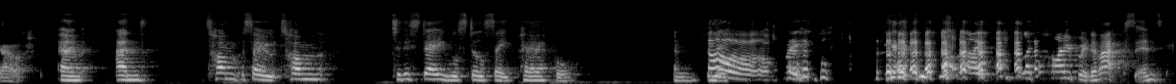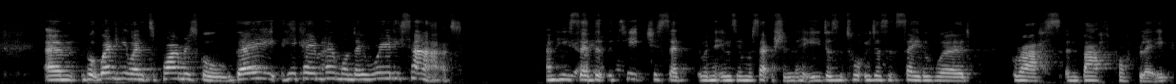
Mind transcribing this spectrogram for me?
garage. Um, and Tom, so Tom, to this day, will still say purple, and Oh, purple. yeah, like, like a hybrid of accents. Um, but when he went to primary school, they he came home one day really sad, and he Yeah. said that the teacher said when he was in reception that he doesn't talk, he doesn't say the word grass and bath properly.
